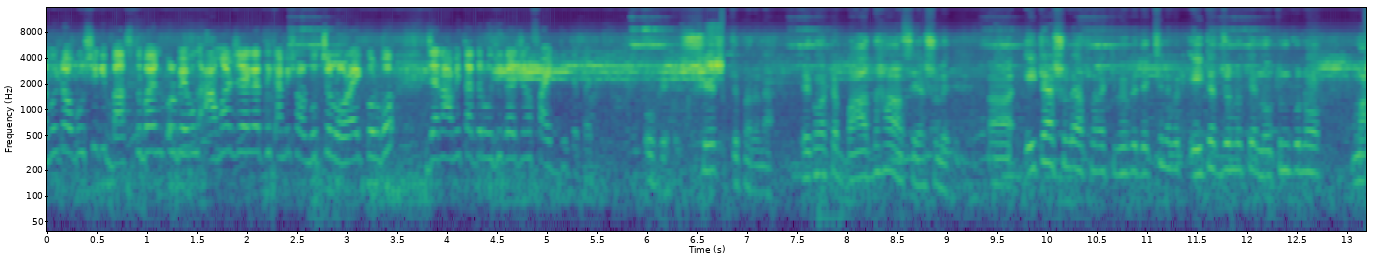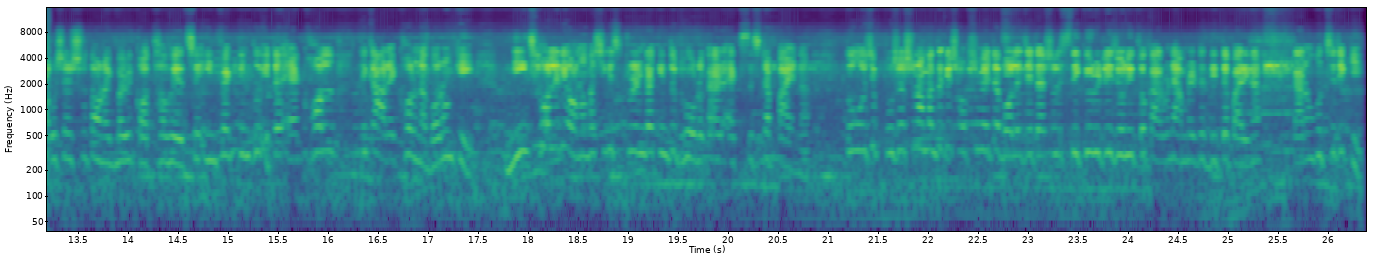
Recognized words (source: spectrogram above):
আমি ওটা অবশ্যই কি বাস্তবায়ন করব এবং আমার জায়গা থেকে আমি সর্বোচ্চ লড়াই করব যেন আমি তাদের অধিকারের জন্য ফাইট দিতে পারি। ওকে শেষ হতে পারে না। এরকম একটা বাধা আছে আসলে। এইটা আসলে আপনারা কীভাবে দেখছেন এবার এইটার জন্য কি নতুন কোনো মা- প্রশাসনের সাথে অনেকবারই কথা হয়েছে। ইনফ্যাক্ট কিন্তু এটা এক হল থেকে আরেক হল না, বরং কি, নিজ হলেরই অনাবাসিক স্টুডেন্টরা কিন্তু ঢোকার অ্যাক্সেসটা পায় না। তো ওই যে প্রশাসন আমাদেরকে সবসময় এটা বলে যে এটা আসলে সিকিউরিটি জনিত কারণে আমরা এটা দিতে পারি না। কারণ হচ্ছে যে কি,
